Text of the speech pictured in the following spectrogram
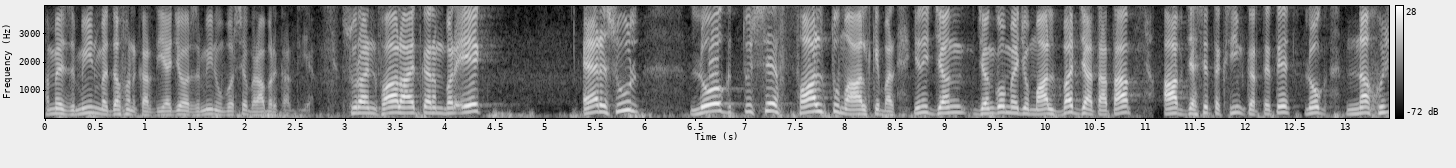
हमें ज़मीन में दफन कर दिया जाए और ज़मीन ऊपर से बराबर कर दिया। सूरह इनफाल, आयत का नंबर एक। ए रसूल, लोग तुझसे फालतू माल के बारे यानी जंग, जंगों में जो माल बच जाता था, आप जैसे तकसीम करते थे, लोग नाखुश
